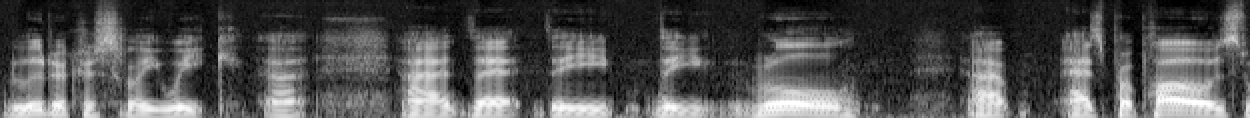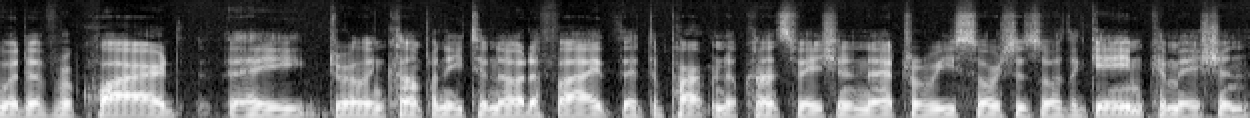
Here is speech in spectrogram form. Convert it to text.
ludicrously weak. Uh, uh, the the the rule. Uh, as proposed, would have required a drilling company to notify the Department of Conservation and Natural Resources or the Game Commission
